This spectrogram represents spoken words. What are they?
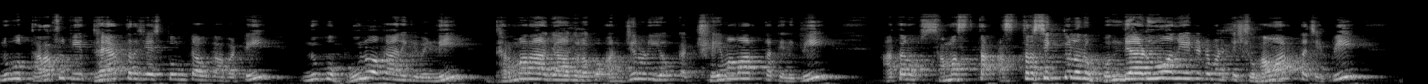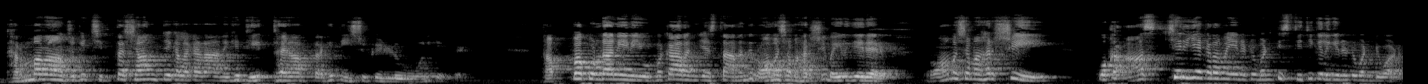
నువ్వు తరచు తీర్థయాత్ర చేస్తూ ఉంటావు కాబట్టి నువ్వు భూలోకానికి వెళ్ళి ధర్మరాజాదులకు అర్జునుడి యొక్క క్షేమవార్త తెలిపి అతను సమస్త అస్త్రశక్తులను పొందాడు అనేటటువంటి శుభవార్త చెప్పి ధర్మరాజుకి చిత్తశాంతి కలగడానికి తీర్థయాత్రకి తీసుకెళ్ళు అని చెప్పాడు. తప్పకుండా నేను ఈ ఉపకారం చేస్తానని రోమశ మహర్షి బయలుదేరారు. రోమశ మహర్షి ఒక ఆశ్చర్యకరమైనటువంటి స్థితి కలిగినటువంటి వాడు.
